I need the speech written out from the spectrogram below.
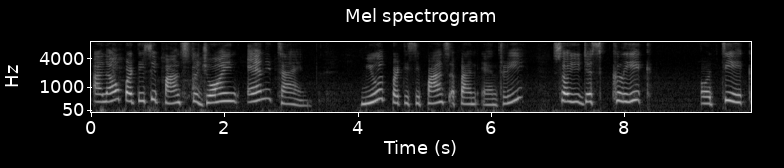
allow participants to join anytime. Mute participants upon entry So, you just click or tick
